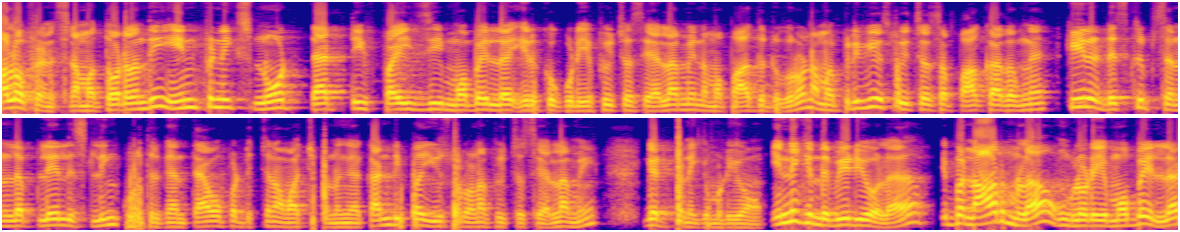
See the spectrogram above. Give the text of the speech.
ஹலோ ஃப்ரெண்ட்ஸ் நம்ம தொடர்ந்து Infinix Note thirty five G மொபைலில் இருக்கக்கூடிய ஃபீச்சர்ஸ் எல்லாமே நம்ம பார்த்துட்டு இருக்கிறோம். நம்ம ப்ரீவியஸ் ஃபீச்சர்ஸை பார்க்காதவங்க கீழே டிஸ்கிரிப்ஷனில் பிளேலிஸ்ட் லிங்க் கொடுத்துருக்கேன். தேவைப்பட்டுச்சுன்னா வாட்ச் பண்ணுங்க. கண்டிப்பாக யூஸ்ஃபுல்லான ஃபீச்சர்ஸ் எல்லாமே கெட் பண்ணிக்க முடியும். இன்னைக்கு இந்த வீடியோவில் இப்போ நார்மலாக உங்களுடைய மொபைலில்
